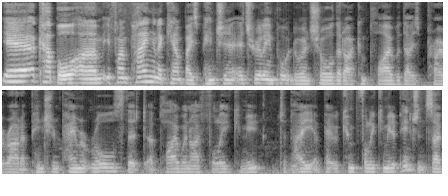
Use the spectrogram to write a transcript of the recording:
Yeah, a couple. Um, if I'm paying an account based pension, it's really important to ensure that I comply with those pro rata pension payment rules that apply when I fully commute to pay a fully commuted pension. So,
